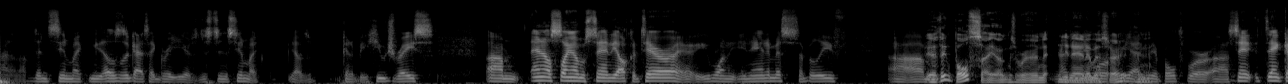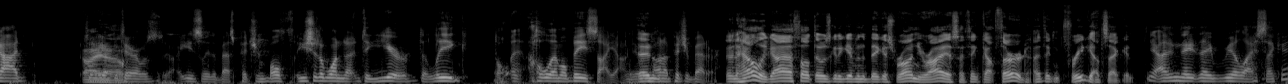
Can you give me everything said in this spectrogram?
I don't know. Didn't seem like those other guys had great years. It just didn't seem like that was going to be a huge race. Um, NL Cy Young was Sandy Alcantara. He won it unanimous, I believe. Um, yeah, I think both Cy Youngs were in, I think they unanimous, were- right? Yeah, think they both were. Uh, San, thank God, Sandy. Alcantara was easily the best pitcher. Both he should have won the, the year, the league, the whole- MLB Cy Young. And- not a pitcher better. And hell, the guy I thought that was going to give him the biggest run, Urias, I think got third. I think Fried got second. Yeah, I think they, they realized like eh,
